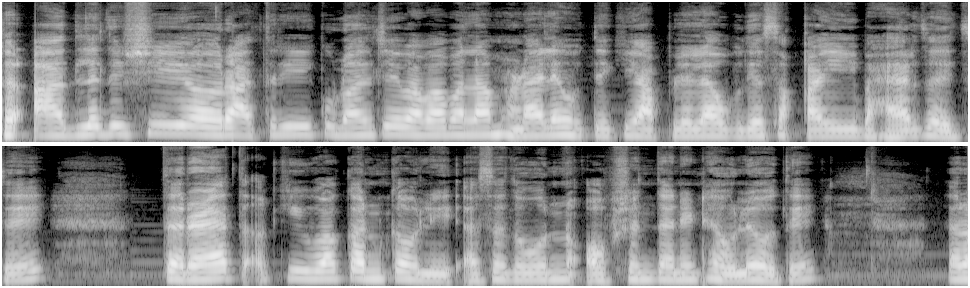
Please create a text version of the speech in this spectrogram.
तर आदल्या दिवशी रात्री कुणालचे बाबा मला म्हणाले होते की आपल्याला उद्या सकाळी बाहेर जायचं आहे तरळ्यात किंवा कणकवली असं दोन ऑप्शन त्यांनी ठेवले होते. तर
